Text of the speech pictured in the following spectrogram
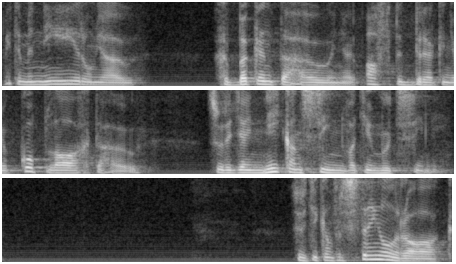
met 'n manier om jou gebukkend te hou en jou af te druk en jou kop laag te hou sodat jy nie kan sien wat jy moet sien nie. Sodat jy kan verstrengel raak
